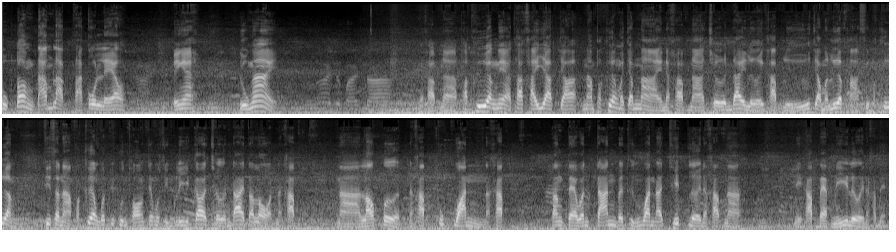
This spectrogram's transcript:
ถูกต้องตามหลักสากลแล้ว เป็นไงดูง่ายง่ายสบายตา นะครับนะพระเครื่องเนี่ยถ้าใครอยากจะนำพระเครื่องมาจำหน่ายนะครับนะเชิญได้เลยครับ หรือจะมาเลือกหาซื้อพระเครื่อง ที่สนามพระเครื่องวัดพิกุลทองจังหวัดสิงห์บุรีก็เชิญได้ตลอดนะครับนะเราเปิดนะครับทุกวันนะครับ ตั้งแต่วันจันทร์ไปถึงวันอาทิตย์เลยนะครับนะนี่ครับแบบนี้เลยนะครับเนี่ย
